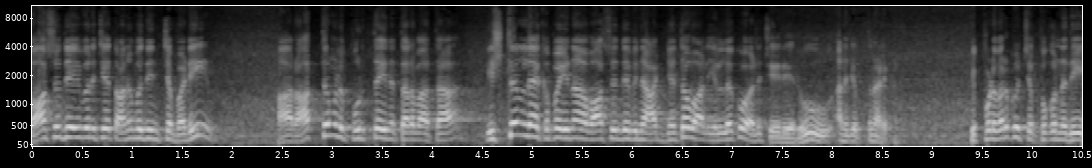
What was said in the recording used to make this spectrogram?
వాసుదేవుని చేత అనుమదించబడి ఆ రాత్రములు పూర్తయిన తర్వాత ఇష్టం లేకపోయినా వాసుదేవుని ఆజ్ఞతో వాళ్ళ ఇళ్ళకు వాళ్ళు చేరారు అని చెప్తున్నాడు ఇక్కడ. ఇప్పటి వరకు చెప్పుకున్నది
